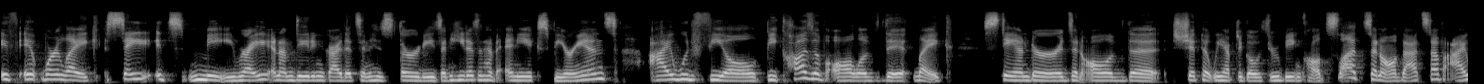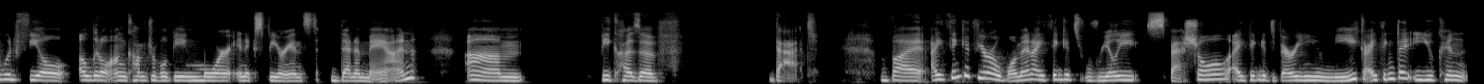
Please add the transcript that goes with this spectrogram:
if it were like, say it's me, right? And I'm dating a guy that's in his 30s and he doesn't have any experience, I would feel because of all of the like standards and all of the shit that we have to go through being called sluts and all of that stuff, I would feel a little uncomfortable being more inexperienced than a man um, because of that. But I think if you're a woman, I think it's really special. I think it's very unique. I think that you can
